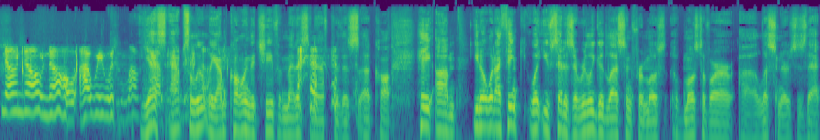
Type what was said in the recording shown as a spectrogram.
no, no, no. Uh, we would love. Yes, absolutely. I'm calling the chief of medicine after this uh, call. Hey, um, you know what I think? What what you've said is a really good lesson for most of most of our uh, listeners is that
